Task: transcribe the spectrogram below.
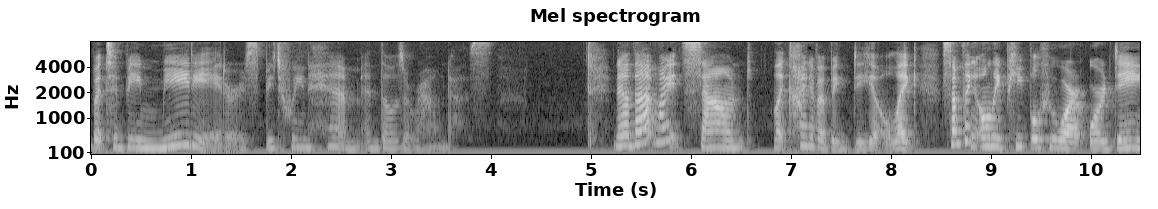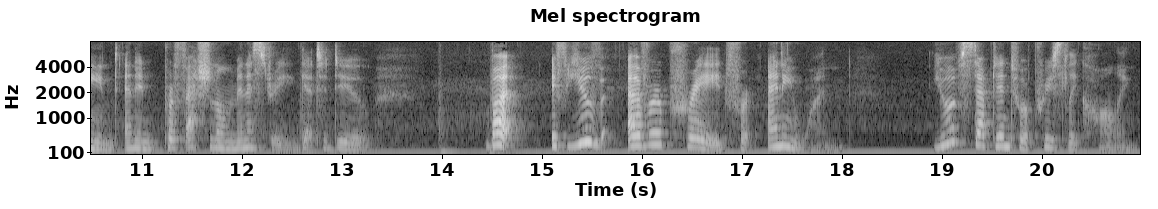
but to be mediators between him and those around us. Now, that might sound like kind of a big deal, like something only people who are ordained and in professional ministry get to do. But if you've ever prayed for anyone, you have stepped into a priestly calling.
